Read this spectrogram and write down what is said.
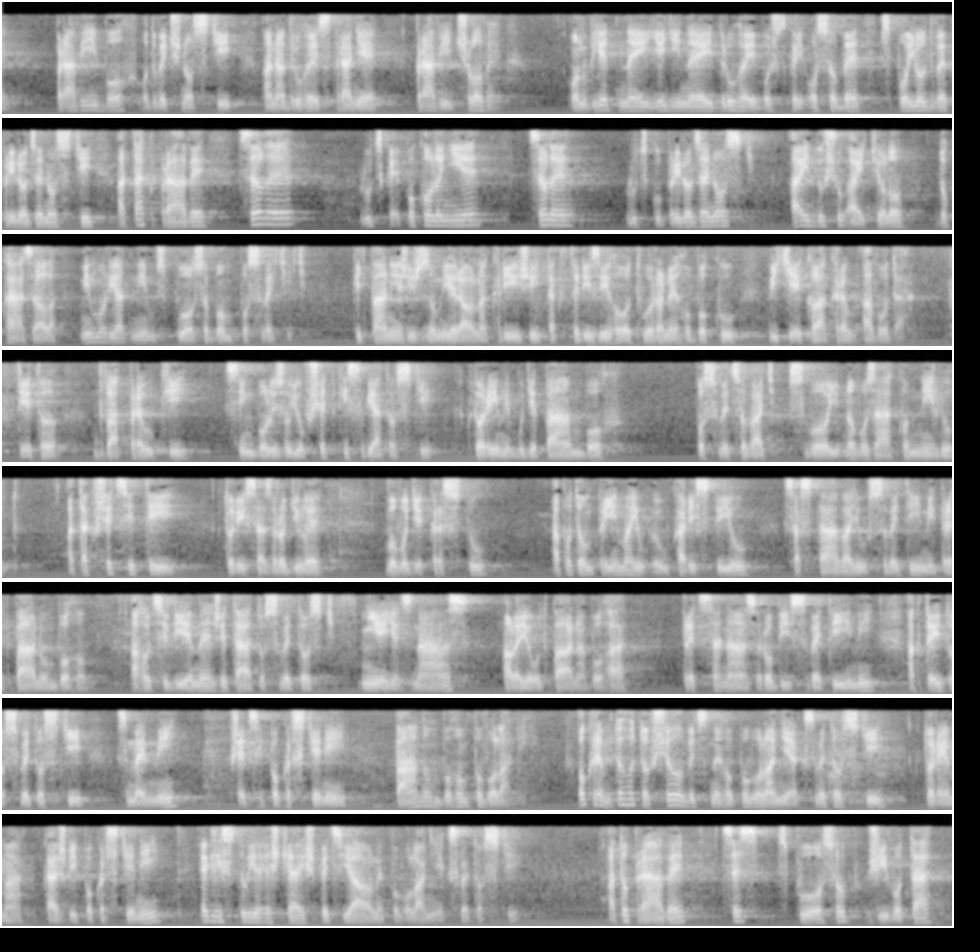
pravý Boh od väčšnosti a na druhej strane pravý človek. On v jednej jedinej druhej božskej osobe spojil dve prirodzenosti a tak práve celé ľudské pokolenie, celé ľudskú prirodzenosť aj dušu, aj telo dokázal mimoriadným spôsobom posvetiť. Keď pán Ježiš zomieral na kríži, tak vtedy z jeho otvoreného boku vytiekla krv a voda. Tieto dva prvky symbolizujú všetky sviatosti, ktorými bude pán Boh posvecovať svoj novozákonný ľud. A tak všetci tí, ktorí sa zrodili vo vode krstu a potom príjmajú Eucharistiu, sa stávajú svetými pred Pánom Bohom. A hoci vieme, že táto svetosť nie je z nás, ale je od Pána Boha, predsa nás robí svetými a k tejto svetosti sme my, všetci pokrstení, Pánom Bohom povolaní. Okrem tohoto všeobecného povolania k svetosti, ktoré má každý pokrstený, existuje ešte aj špeciálne povolanie k svetosti. A to práve cez spôsob života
